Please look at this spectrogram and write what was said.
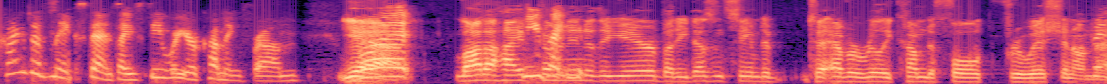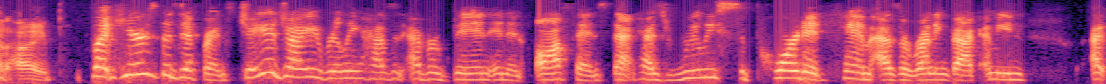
kind of make sense. I see where you're coming from. Yeah. But a lot of hype coming like, into the year, but he doesn't seem to to ever really come to full fruition on but, that hype. But here's the difference. Jay Ajayi really hasn't ever been in an offense that has really supported him as a running back. I mean, I,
